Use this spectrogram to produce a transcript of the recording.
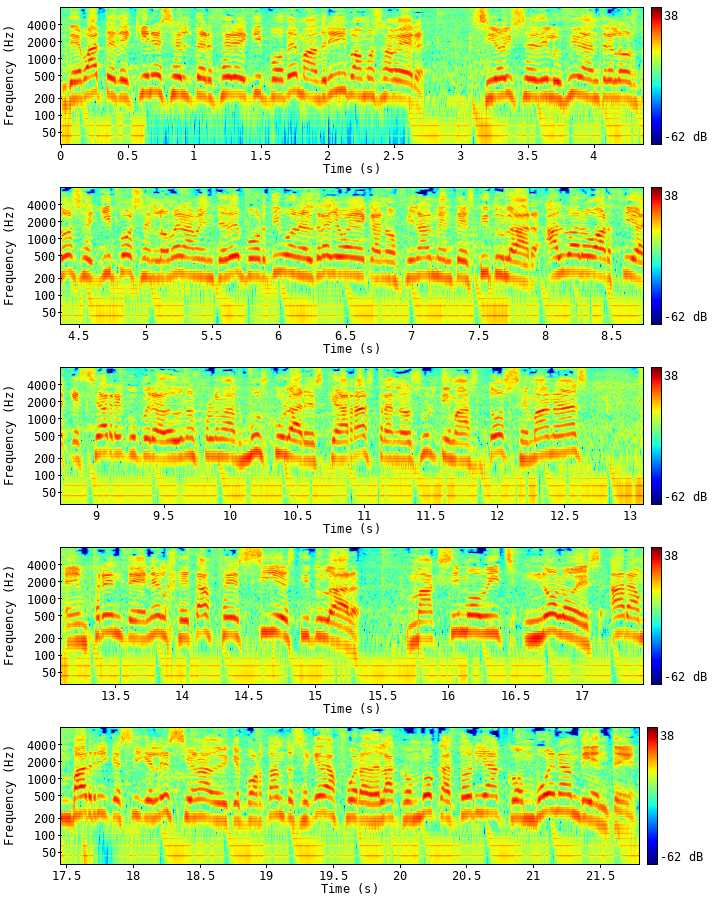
debate de quién es el tercer equipo de Madrid. Vamos a ver si hoy se dilucida entre los dos equipos en lo meramente deportivo. En el Rayo Vallecano finalmente es titular Álvaro García, que se ha recuperado de unos problemas musculares que arrastra en las últimas dos semanas. Enfrente en el Getafe sí es titular. Maximovic no lo es. Arambarri que sigue lesionado y que por tanto se queda fuera de la convocatoria con buen ambiente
